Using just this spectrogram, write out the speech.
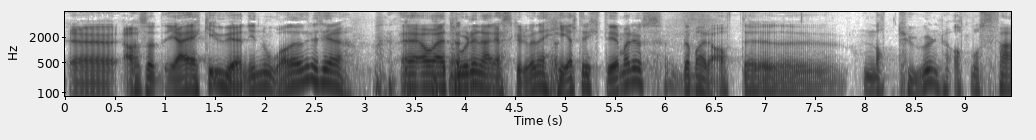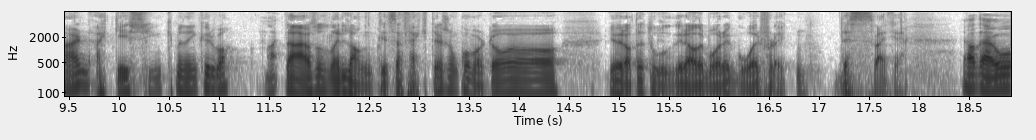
Eh, altså, jeg er ikke uenig i noe av det dere sier. jeg. Eh, og jeg tror den S-kurven er helt riktig, Marius. Det er bare at eh, naturen, atmosfæren, er ikke i synk med den kurva. Nei. Det er jo sånne langtidseffekter som kommer til å gjøre at det togradermålet går fløyten. Dessverre. Ja, det er jo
